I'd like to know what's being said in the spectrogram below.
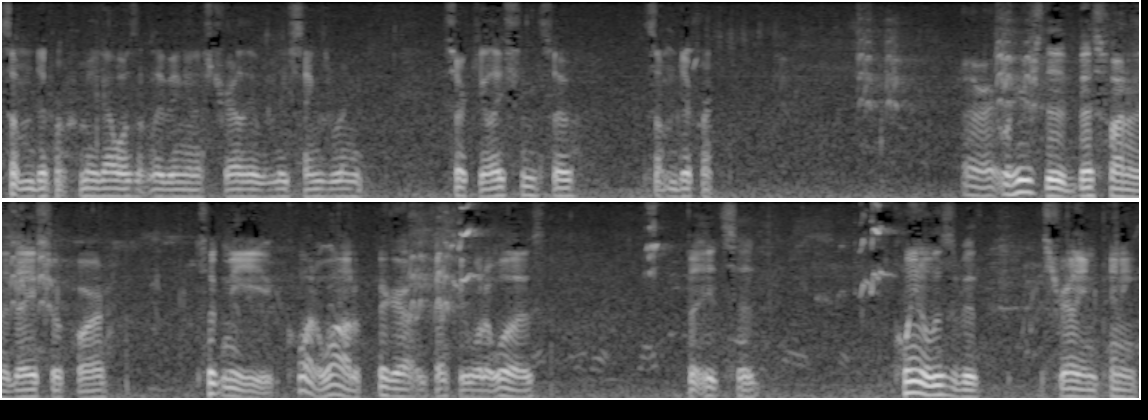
Something different for me. I wasn't living in Australia when these things were in circulation, so something different. Alright, well here's the best find of the day so far. It took me quite a while to figure out exactly what it was but it's a Queen Elizabeth Australian penny.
